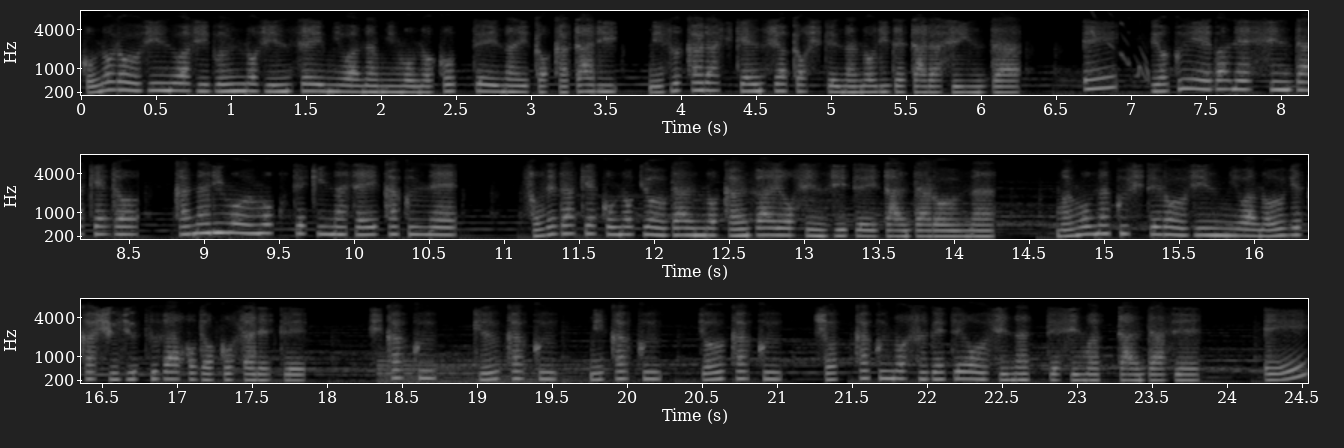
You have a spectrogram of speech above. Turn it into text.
この老人は自分の人生には何も残っていないと語り、自ら被験者として名乗り出たらしいんだ。ええよく言えば熱心だけど、かなり盲目的な性格ね。それだけこの教団の考えを信じていたんだろうな。間もなくして老人には脳外科手術が施されて、視覚、嗅覚、味覚、聴覚、触覚の全てを失ってしまったんだぜ。ええ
